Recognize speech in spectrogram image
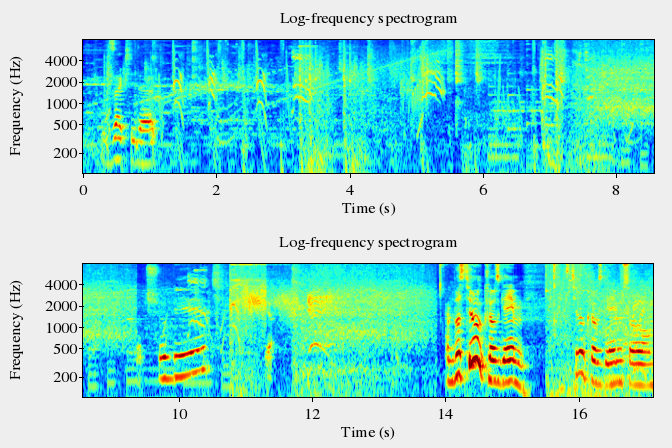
exactly that. That should be it. Yeah. It was still a close game. Still a close game, so...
